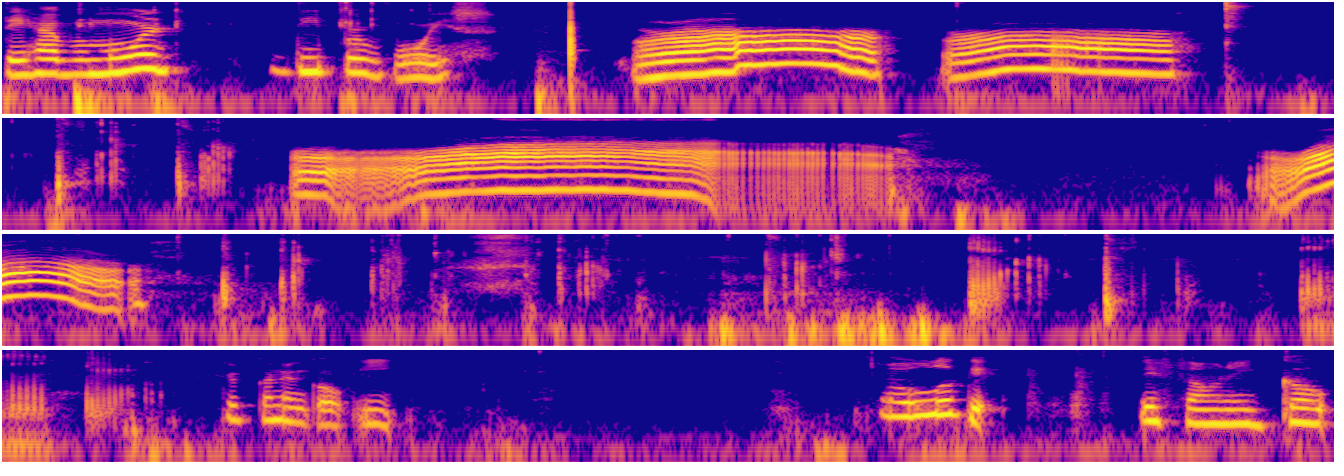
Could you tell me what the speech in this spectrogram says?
They have a more deeper voice. They're gonna go eat. Oh, look it. They found a goat.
